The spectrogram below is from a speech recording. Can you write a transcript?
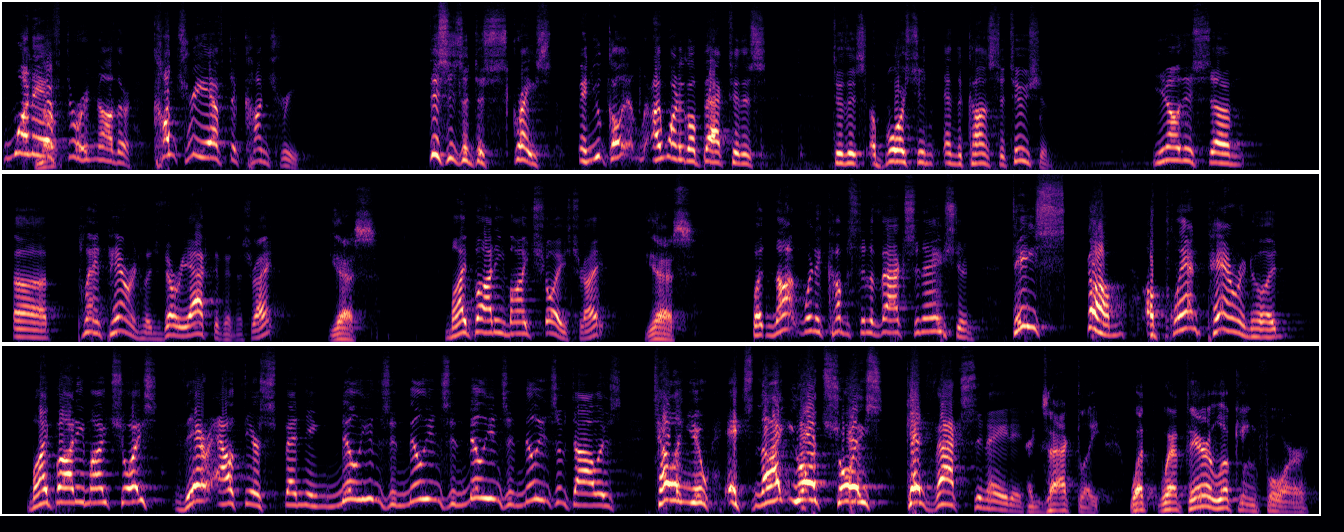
One no. after another, country after country. This is a disgrace. And you go I want to go back to this to this abortion and the Constitution. You know this um, uh, Planned Parenthood is very active in this, right? Yes. My body, my choice, right? Yes. But not when it comes to the vaccination. These scum of Planned Parenthood, my body, my choice, they're out there spending millions and millions and millions and millions of dollars telling you it's not your choice, get vaccinated. Exactly. What what they're looking for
